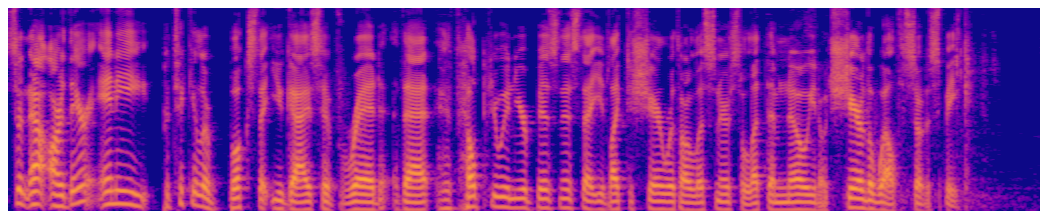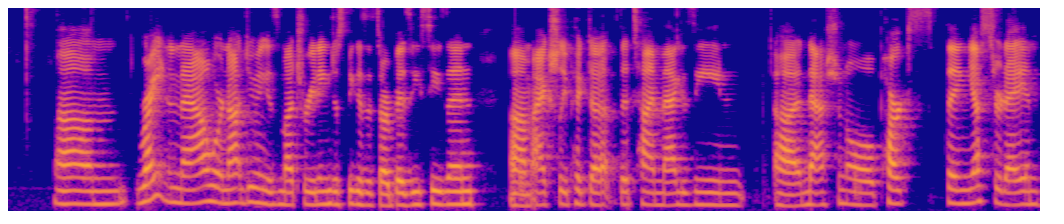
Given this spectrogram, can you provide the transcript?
So now, are there any particular books that you guys have read that have helped you in your business that you'd like to share with our listeners to let them know, you know, share the wealth, so to speak? Um, right now, we're not doing as much reading just because it's our busy season. Um, I actually picked up the Time Magazine uh, National Parks thing yesterday, and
